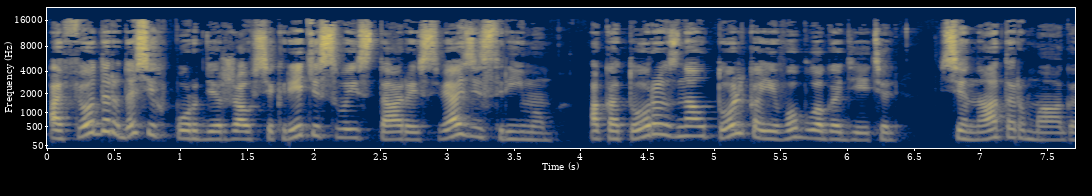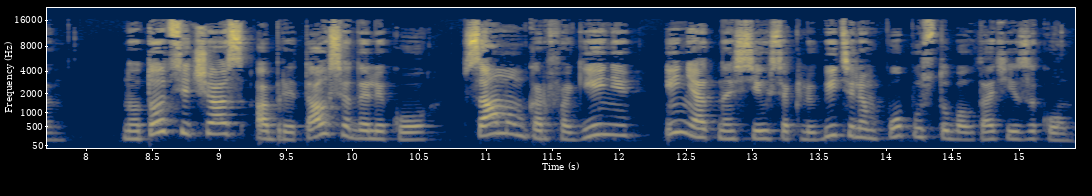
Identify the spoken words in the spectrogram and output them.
а Федор до сих пор держал в секрете свои старые связи с Римом, о которых знал только его благодетель, сенатор Маган. Но тот сейчас обретался далеко, в самом Карфагене, и не относился к любителям попусту болтать языком.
